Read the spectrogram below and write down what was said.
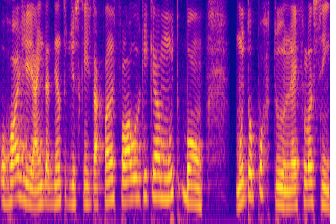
o Roger, ainda dentro disso que a gente está falando, falou algo aqui que é muito bom. muito oportuno. Né? Ele falou assim:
